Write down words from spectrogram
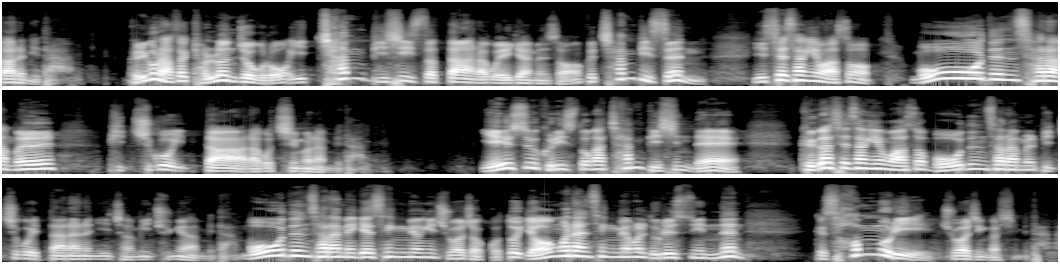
따름이다. 그리고 나서 결론적으로 이 참 빛이 있었다라고 얘기하면서 그 참 빛은 이 세상에 와서 모든 사람을 비추고 있다라고 증언합니다. 예수 그리스도가 참 빛인데 그가 세상에 와서 모든 사람을 비추고 있다라는 이 점이 중요합니다. 모든 사람에게 생명이 주어졌고 또 영원한 생명을 누릴 수 있는 그 선물이 주어진 것입니다.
